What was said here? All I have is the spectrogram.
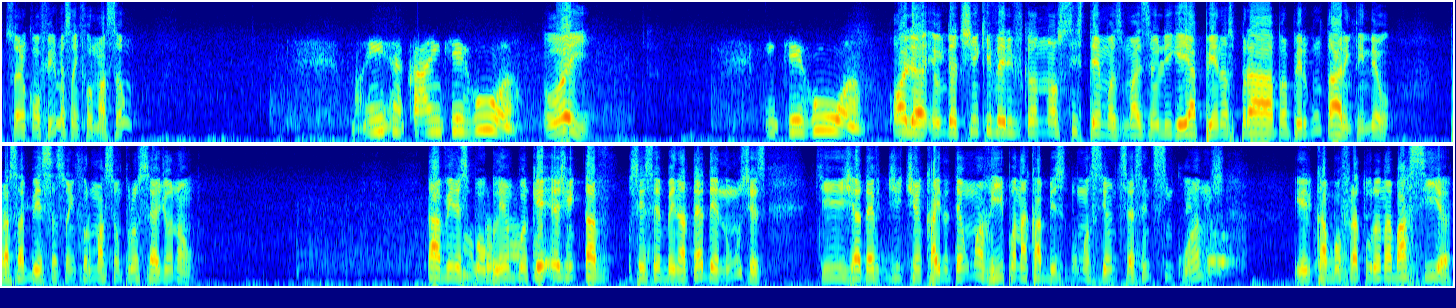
A senhora confirma essa informação? Em, é, cai em que rua? Oi? Em que rua? Olha, eu ainda tinha que verificar nos nossos sistemas, mas eu liguei apenas pra, pra perguntar, entendeu? Pra saber se a sua informação procede ou não. Tá vindo esse problema porque a gente tá recebendo até denúncias que já deve, de- tinha caído até uma ripa na cabeça de um ancião de 65 anos e ele acabou fraturando a bacia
